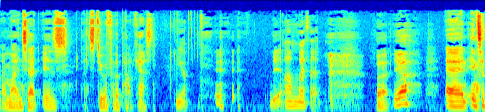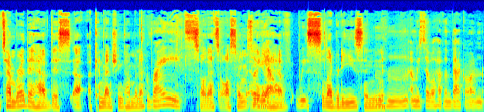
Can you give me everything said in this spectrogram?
My mindset is let's do it for the podcast. Yep. yeah. I'm with it. But yeah. And in September they have this uh, a convention coming up. Right. So that's awesome. So, and they're yeah, gonna have celebrities and hmm And we said we'll have them back on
